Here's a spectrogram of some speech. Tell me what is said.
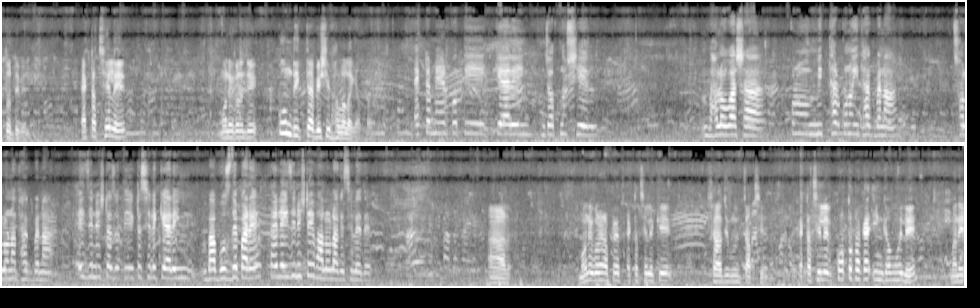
উত্তর দেবেন। একটা ছেলে মনে করেন যে কোন দিকটা বেশি ভালো লাগে আপনার? একটা মেয়ের প্রতি কেয়ারিং যত্নশীল, ভালোবাসা, কোনো মিথ্যার কোনো ই থাকবে না। ছলনা থাকবে না। এই জিনিসটা যদি একটা ছেলে কেয়ারিং বা বুঝতে পারে তাহলে এই জিনিসটাই ভালো লাগে ছেলেদের। আর মনে করেন আপনি একটা ছেলেকে সারা জীবন চাচ্ছেন। একটা ছেলের কত টাকা ইনকাম হলে মানে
